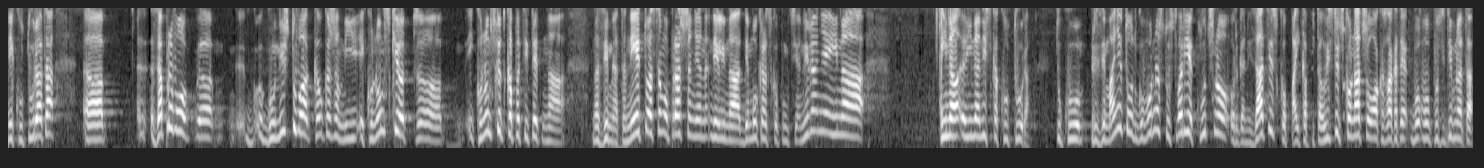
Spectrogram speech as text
некултурата, а, заправо го уништува, како кажам, и економскиот економскиот капацитет на на земјата. Не е тоа само прашање нели на демократско функционирање и на и на, и на ниска култура. Туку приземањето одговорност уствари е клучно организацијско, па и капиталистичко начало, ако сакате, во, во позитивната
